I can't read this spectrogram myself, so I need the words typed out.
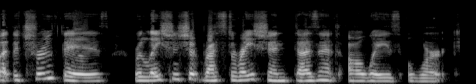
but the truth is, relationship restoration doesn't always work.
